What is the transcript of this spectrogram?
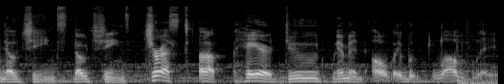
No jeans, no jeans. Dressed up, hair, dude, women. Oh, it was lovely.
